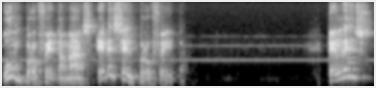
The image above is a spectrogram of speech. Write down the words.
un profeta más, él es el profeta. Él es,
